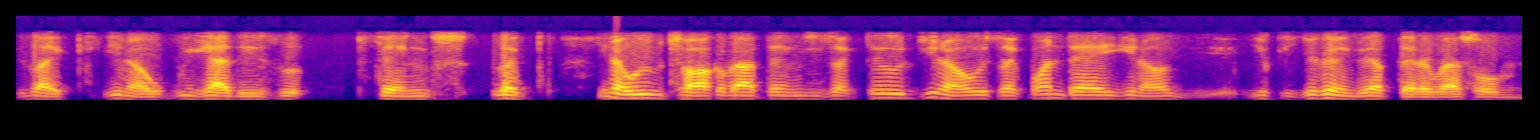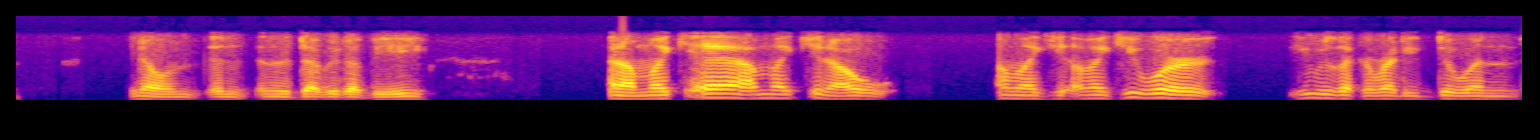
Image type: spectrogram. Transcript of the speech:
like you know, we had these things like you know we would talk about things. He's like, dude, you know, he's like one day, you know, you, you're going to get up there to wrestle, you know, in, in, in the WWE, and I'm like, yeah, I'm like, you know, I'm like, I'm like, you were, he was like already doing,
